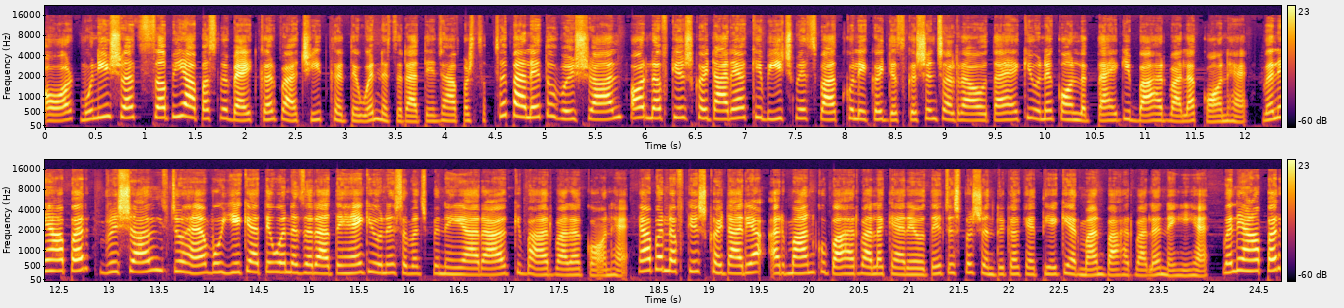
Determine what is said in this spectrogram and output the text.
और मुनीशा सभी आपस में बैठकर बातचीत करते हुए नज़र आते हैं। जहाँ पर सबसे पहले तो विशाल और लवकेश कटारिया के बीच में इस बात को लेकर डिस्कशन चल रहा होता है कि उन्हें कौन लगता है कि बाहर वाला कौन है। वेल यहाँ पर विशाल जो है, वो ये कहते हुए नज़र आते हैं कि उन्हें समझ में नहीं आ रहा कि बाहर वाला कौन है। यहाँ पर लवकेश कटारिया अरमान को बाहर वाला कह रहे होते हैं, जिस पर चंद्रिका कहती है कि अरमान बाहर वाला नहीं है। वेल यहाँ पर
